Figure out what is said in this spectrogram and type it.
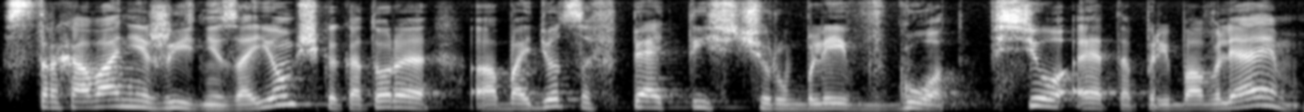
страхование жизни заемщика, которое обойдется в 5000 рублей в год. Все это прибавляем,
